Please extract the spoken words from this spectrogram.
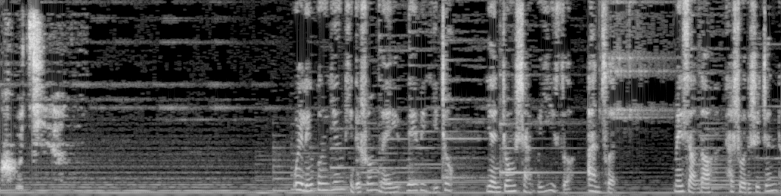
可解。魏凌风英挺的双眉微微一皱，眼中闪过异色，暗忖：没想到他说的是真的，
